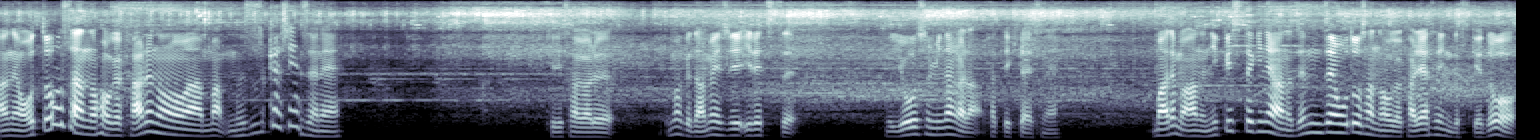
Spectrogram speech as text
あのねお父さんの方が狩るのはまあ難しいんですよね。切り下がる。うまくダメージ入れつつ様子見ながら買っていきたいですね。まあでもあの肉質的にはあの全然お父さんの方が狩りやすいんですけど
